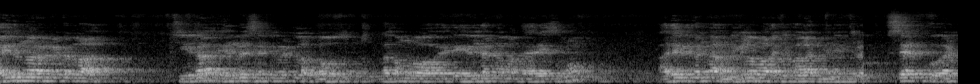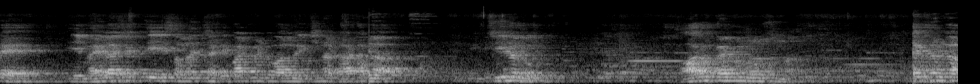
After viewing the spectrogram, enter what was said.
ఐదున్నర మీటర్ల చీర ఎనభై సెంటీమీటర్ల బ్లౌజ్ గతంలో అయితే ఏ విధంగా మనం తయారు చేసామో అదేవిధంగా మిగిలిన వాళ్ళకి ఇవ్వాలని నిర్ణయించారు సెల్ఫ్ అంటే ఈ మహిళా శక్తి సంబంధించిన డిపార్ట్మెంట్ వాళ్ళు ఇచ్చిన డాటా చీరలు ఆరు పాయింట్ మూడు అదేవిధంగా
